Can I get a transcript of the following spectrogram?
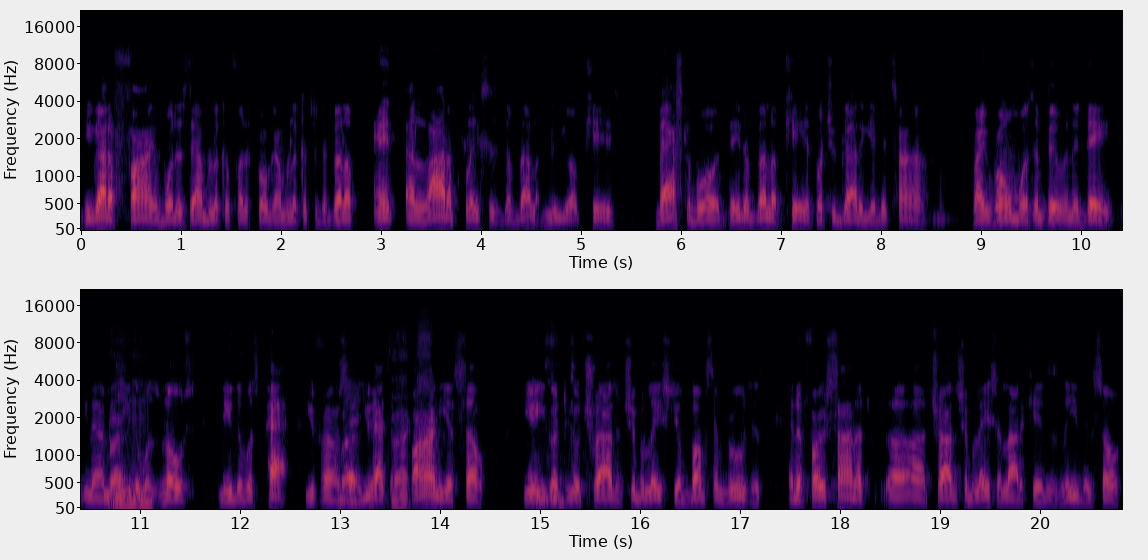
you got to find what is that I'm looking for this program. I'm looking to develop, and a lot of places develop. New York kids basketball, they develop kids, but you got to give it time right? Rome wasn't built in a day. You know what I mean? Right. Neither was Los, neither was Pat. You feel what I'm right. saying? You had to right. find yourself. Yeah, you mm-hmm. go through your trials and tribulations, your bumps and bruises. And the first sign of uh, uh, trials and tribulation, a lot of kids is leaving. So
